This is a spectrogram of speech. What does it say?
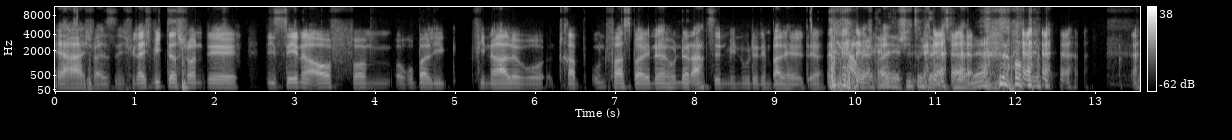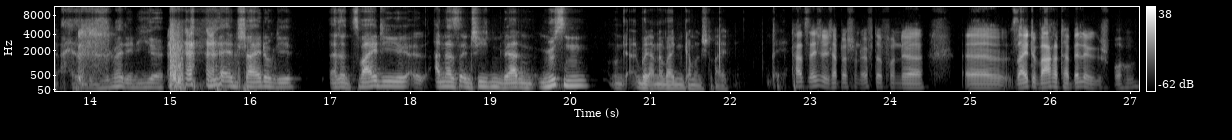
Ja, ich weiß es nicht. Vielleicht wiegt das schon die, die Szene auf vom Europa League Finale, wo Trapp unfassbar in der 118 Minute den Ball hält. Ja, ja aber er ja der Schiedsrichter nichts für, ne? Also, was sind wir denn hier? Vier Entscheidungen, die, also zwei, die äh, anders entschieden werden müssen und über die anderen beiden kann man streiten. Okay. Tatsächlich, ich habe ja schon öfter von der äh, Seite wahre Tabelle gesprochen,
